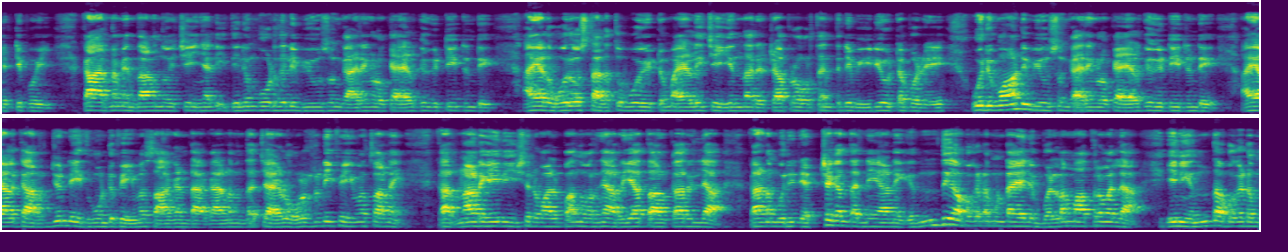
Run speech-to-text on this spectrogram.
ഞെട്ടിപ്പോയി. കാരണം എന്താണെന്ന് വെച്ച് കഴിഞ്ഞാൽ ഇതിലും കൂടുതൽ വ്യൂസും കാര്യങ്ങളൊക്കെ അയാൾക്ക് കിട്ടിയിട്ടുണ്ട്. അയാൾ ഓരോ സ്ഥലത്ത് പോയിട്ടും അയാൾ ചെയ്യുന്ന രക്ഷാപ്രവർത്തനത്തിന്റെ വീഡിയോ ഇട്ടപ്പോഴേ ഒരുപാട് വ്യൂസും കാര്യങ്ങളൊക്കെ അയാൾക്ക് കിട്ടിയിട്ടുണ്ട്. അയാൾക്ക് അർജുന്റെ ഇതുകൊണ്ട് ഫേമസ് ആകണ്ട. കാരണം എന്താ വെച്ചാൽ അയാൾ ഓൾറെഡി ഫേമസ് ആണ് കർണാടകയിൽ ഈശ്വര എന്ന് പറഞ്ഞാൽ അറിയാത്ത ആൾക്കാരില്ല. കാരണം ഒരു രക്ഷകൻ തന്നെയാണ്. എന്ത് അപകടമുണ്ടായാലും വെള്ളം മാത്രമല്ല ഇനി എന്ത് അപകടം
